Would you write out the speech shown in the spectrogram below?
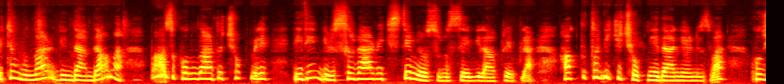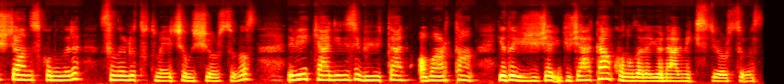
Bütün bunlar gündemde ama bazı konularda çok böyle dediğim gibi sır vermek istemiyorsunuz sevgili akrepler. Haklı tabii ki çok nedenleriniz var. Konuşacağınız konuları sınırlı tutmaya çalışıyorsunuz ve kendinizi büyüten, abartan ya da yüce, yücelten konulara yönelmek istiyorsunuz.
